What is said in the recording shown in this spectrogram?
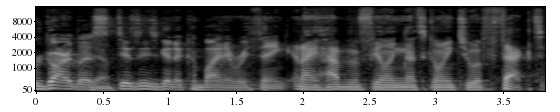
Regardless, Disney's going to combine everything, and I have a feeling that's going to affect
